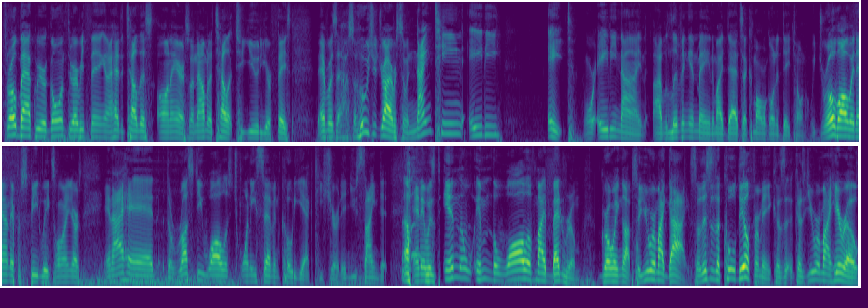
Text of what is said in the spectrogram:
throwback. We were going through everything, and I had to tell this on air. So now I'm going to tell it to you to your face. Everyone's like, so who's your driver? So in 1988 or 89, I was living in Maine, and my dad said, "Come on, we're going to Daytona." We drove all the way down there for Speed Weeks, all nine yards, and I had the Rusty Wallace 27 Kodiak T-shirt, and you signed it, and it was in the in the wall of my bedroom growing up. So you were my guy. So this is a cool deal for me because you were my hero.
